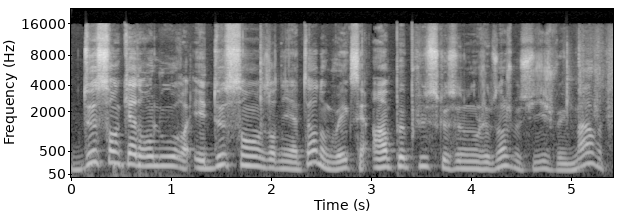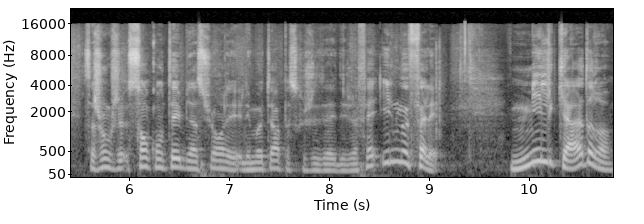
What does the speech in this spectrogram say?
200 cadres lourds et 200 ordinateurs, donc vous voyez que c'est un peu plus que ce dont j'ai besoin, je me suis dit je veux une marge, sachant que sans compter bien sûr les, moteurs parce que je les avais déjà fait, il me fallait 1000 cadres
